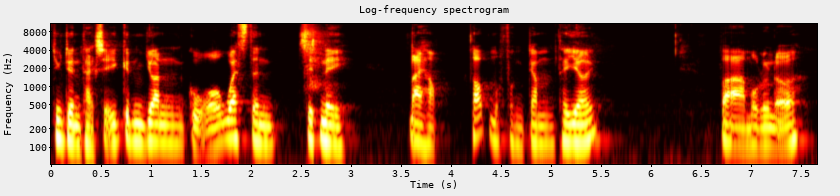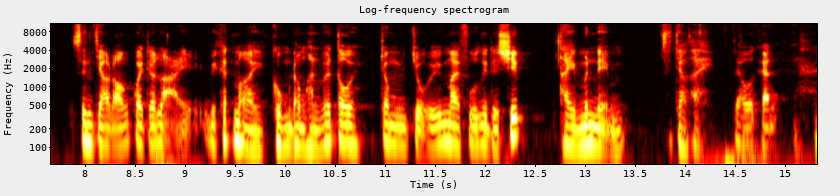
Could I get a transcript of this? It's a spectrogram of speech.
chương trình thạc sĩ kinh doanh của Western Sydney, đại học top 1% thế giới. Và một lần nữa, xin chào đón quay trở lại vị khách mời cùng đồng hành với tôi trong chuỗi Mindful Leadership, thầy Minh Niệm. Xin chào thầy. Chào Khánh.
